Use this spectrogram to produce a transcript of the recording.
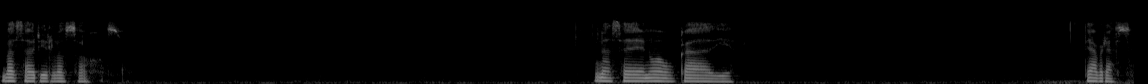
vas a abrir los ojos. Nace de nuevo cada día. Te abrazo.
